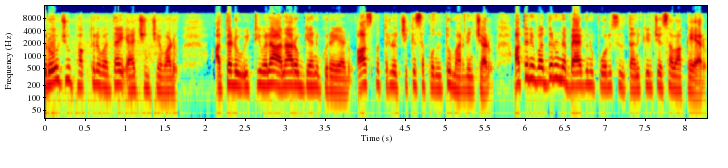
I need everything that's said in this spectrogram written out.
రోజు భక్తుల వద్ద యాచించేవాడు. అతడు ఇటీవల అనారోగ్యానికి గురయ్యాడు. ఆసుపత్రిలో చికిత్స పొందుతూ మరణించాడు. అతని వద్దనున్న బ్యాగును పోలీసులు తనిఖీలు చేసి అవాకయ్యారు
